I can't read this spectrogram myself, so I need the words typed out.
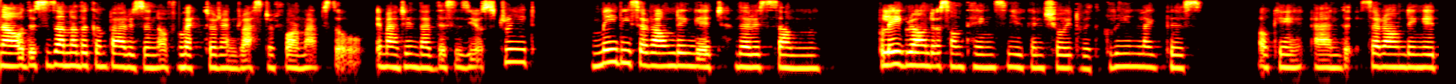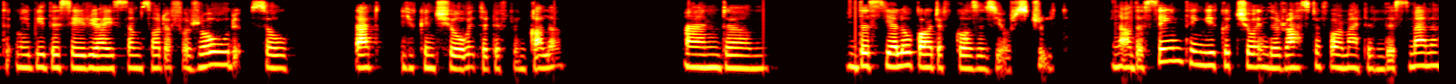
Now, this is another comparison of vector and raster format. So imagine that this is your street. Maybe surrounding it, there is some playground or something. So you can show it with green like this. Okay, and surrounding it, maybe this area is some sort of a road. So that you can show with a different color. And um, this yellow part, of course, is your street. Now, the same thing you could show in the raster format in this manner.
